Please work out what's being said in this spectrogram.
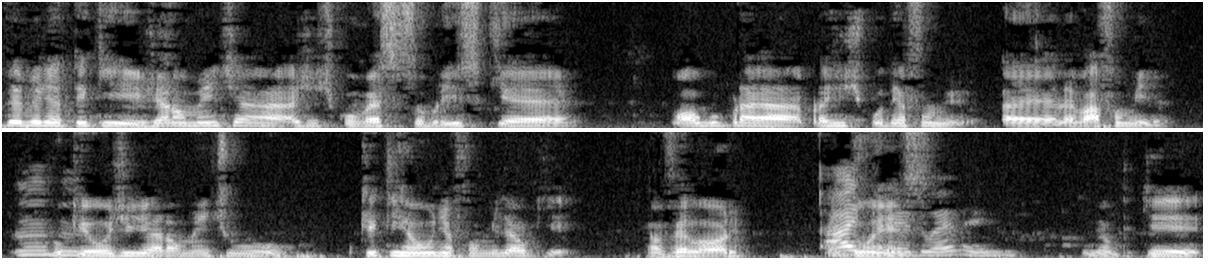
deveria ter que geralmente a, a gente conversa sobre isso que é algo para a gente poder a é, levar a família Uhum. porque hoje geralmente o, o que que reúne a família é o quê é o velório é Ai, doença credo, é mesmo. entendeu porque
